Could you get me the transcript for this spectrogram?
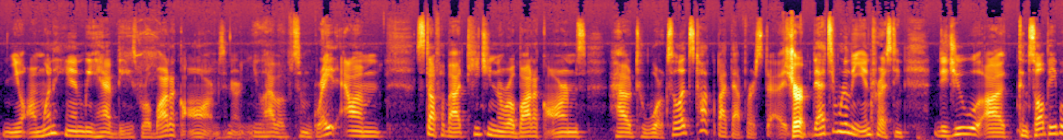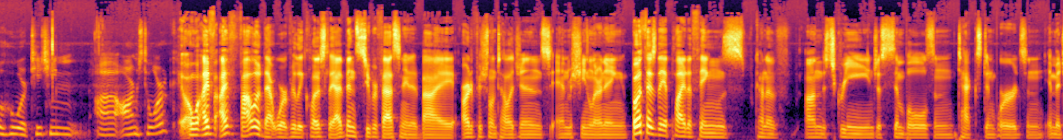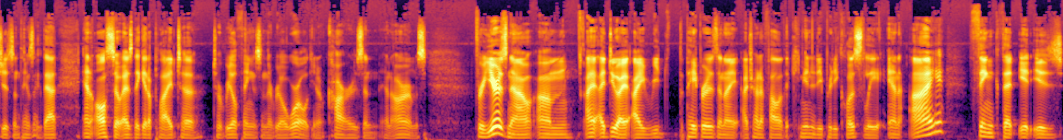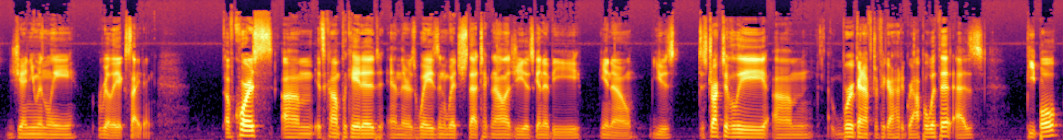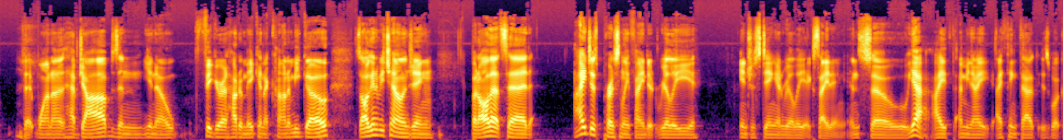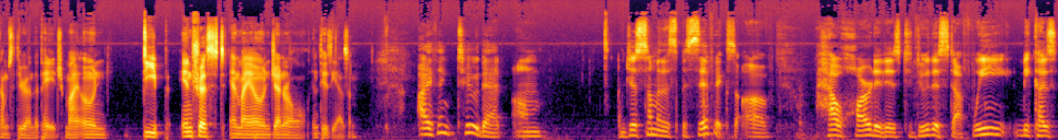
You, on one hand, we have these robotic arms, and you have uh, some great um, stuff about teaching the robotic arms how to work. So let's talk about that first. Uh, Sure. That's really interesting. Did you uh, consult people who were teaching uh, arms to work? Oh, I've I've followed that work really closely. I've been super fascinated by artificial intelligence and machine learning, both as they apply to things kind of on the screen, just symbols and text and words and images and things like that, and also as they get applied to to real things in the real world, you know, cars and, and arms. For years now, um, I, I do. I, I read the papers and I, I try to follow the community pretty closely, and I think that it is genuinely really exciting of course, um, it's complicated, and there's ways in which that technology is going to be, you know, used destructively. Um, we're going to have to figure out how to grapple with it as people that want to have jobs and, you know, figure out how to make an economy go. It's all going to be challenging. But all that said, I just personally find it really interesting and really exciting. And so, yeah, I, I mean, I, I think that is what comes through on the page my own deep interest and my own general enthusiasm. I think too that um, just some of the specifics of how hard it is to do this stuff. We because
